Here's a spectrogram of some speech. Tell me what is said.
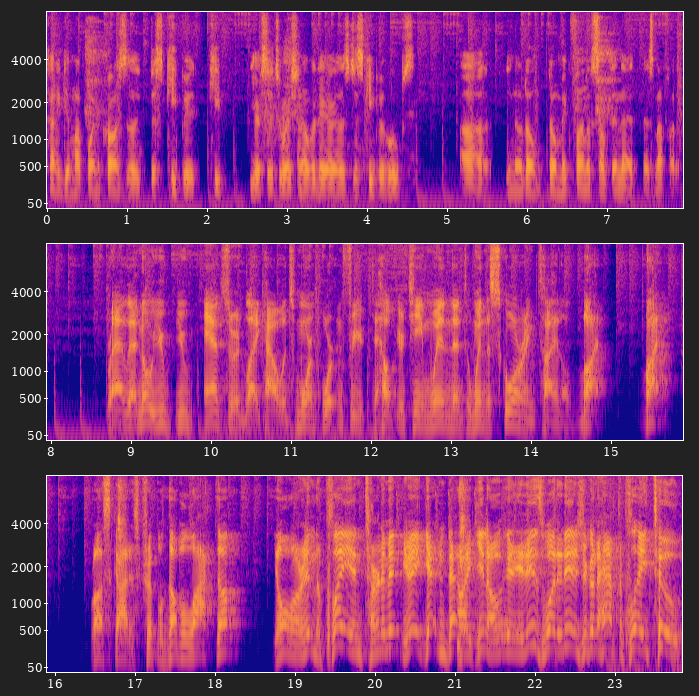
kind of get my point across. So just keep it, keep your situation over there. Let's just keep it hoops. Uh, you know, don't don't make fun of something that that's not funny. Bradley, I know you you answered like how it's more important for you to help your team win than to win the scoring title. But but Russ got his triple double locked up. Y'all are in the play-in tournament. You ain't getting back. Like you know, it is what it is. You're gonna have to play too.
